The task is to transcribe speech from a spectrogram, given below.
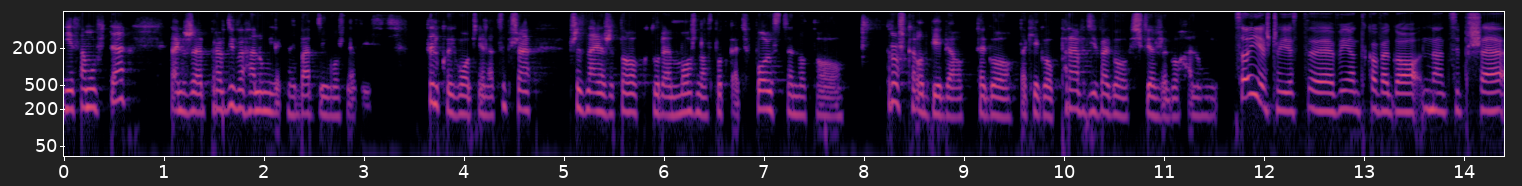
niesamowite. Także prawdziwe halloumi jak najbardziej można zjeść tylko i wyłącznie na Cyprze. Przyznaję, że to, które można spotkać w Polsce, no to troszkę odbiega od tego takiego prawdziwego, świeżego halloumi. Co jeszcze jest e, wyjątkowego na Cyprze,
